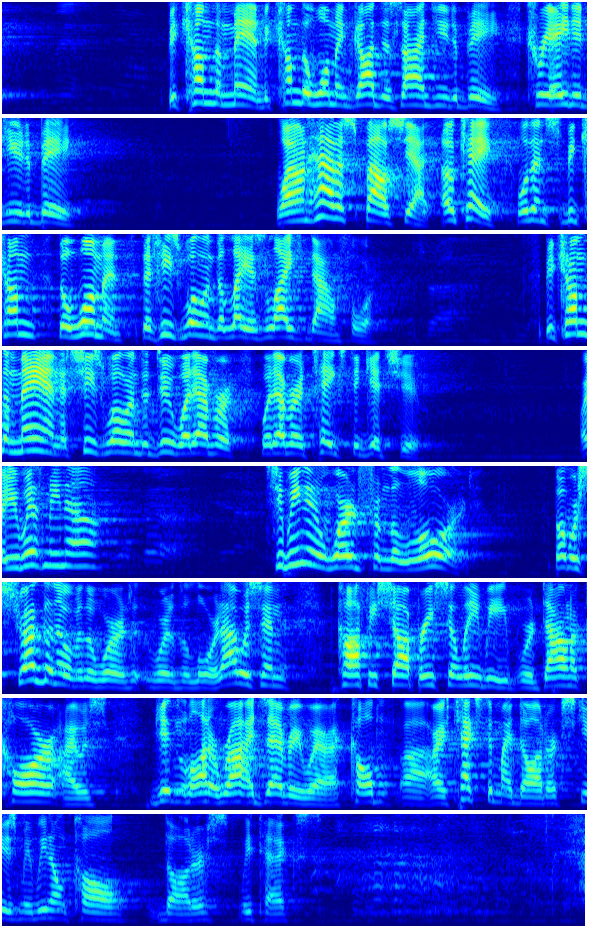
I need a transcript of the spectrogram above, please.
Become the man, become the woman God designed you to be, created you to be. Well, I don't have a spouse yet. Okay, well, then become the woman that he's willing to lay his life down for. Become the man that she's willing to do whatever, whatever it takes to get you. Are you with me now? See, we need a word from the Lord, but we're struggling over the word, word of the Lord. I was in coffee shop recently. We were down a car. I was getting a lot of rides everywhere. I called, uh, I texted my daughter. Excuse me, we don't call daughters, we text.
